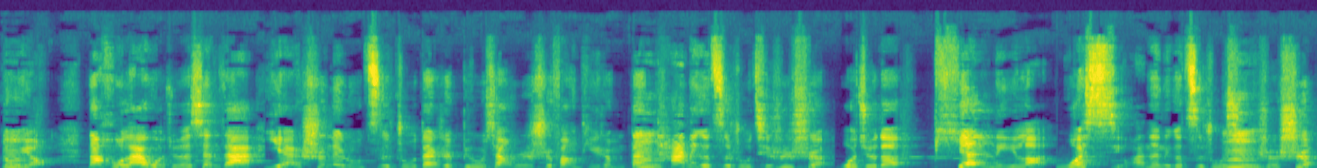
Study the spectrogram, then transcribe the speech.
都有。那后来我觉得现在也是那种自助，但是比如像日式放题什么，但是嗯它那个自助其实是我觉得偏离了我喜欢的那个自助形式，是嗯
